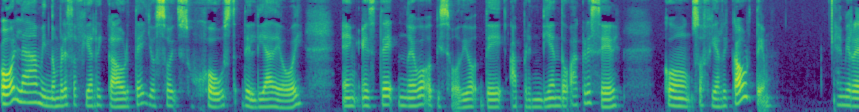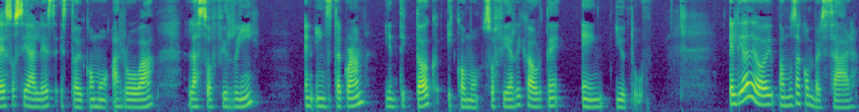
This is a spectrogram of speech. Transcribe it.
Hola, mi nombre es Sofía Ricaurte, yo soy su host del día de hoy en este nuevo episodio de Aprendiendo a Crecer con Sofía Ricaurte. En mis redes sociales estoy como arroba la en Instagram y en TikTok y como Sofía Ricaurte en YouTube. El día de hoy vamos a conversar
